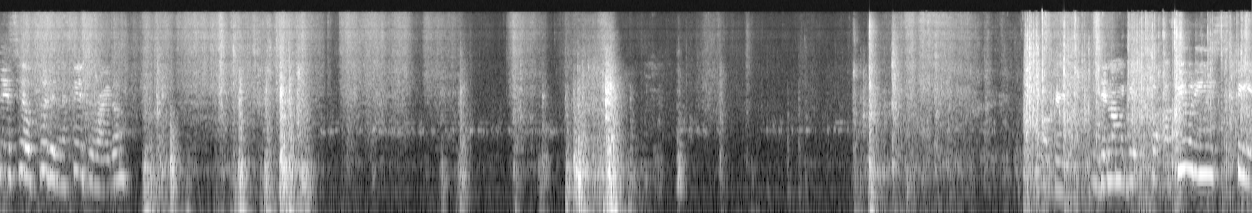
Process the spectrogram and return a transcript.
this he'll put in the refrigerator. Okay, then I'm gonna get a few of these fish.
